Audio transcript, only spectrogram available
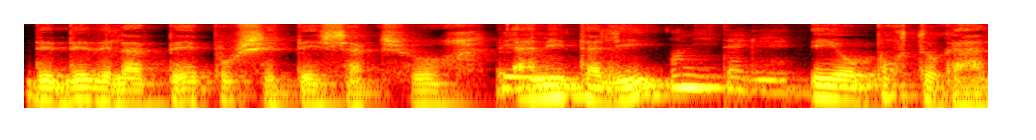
des dés de la paix pour jeter chaque jour. En Italie, en Italie et au Portugal,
